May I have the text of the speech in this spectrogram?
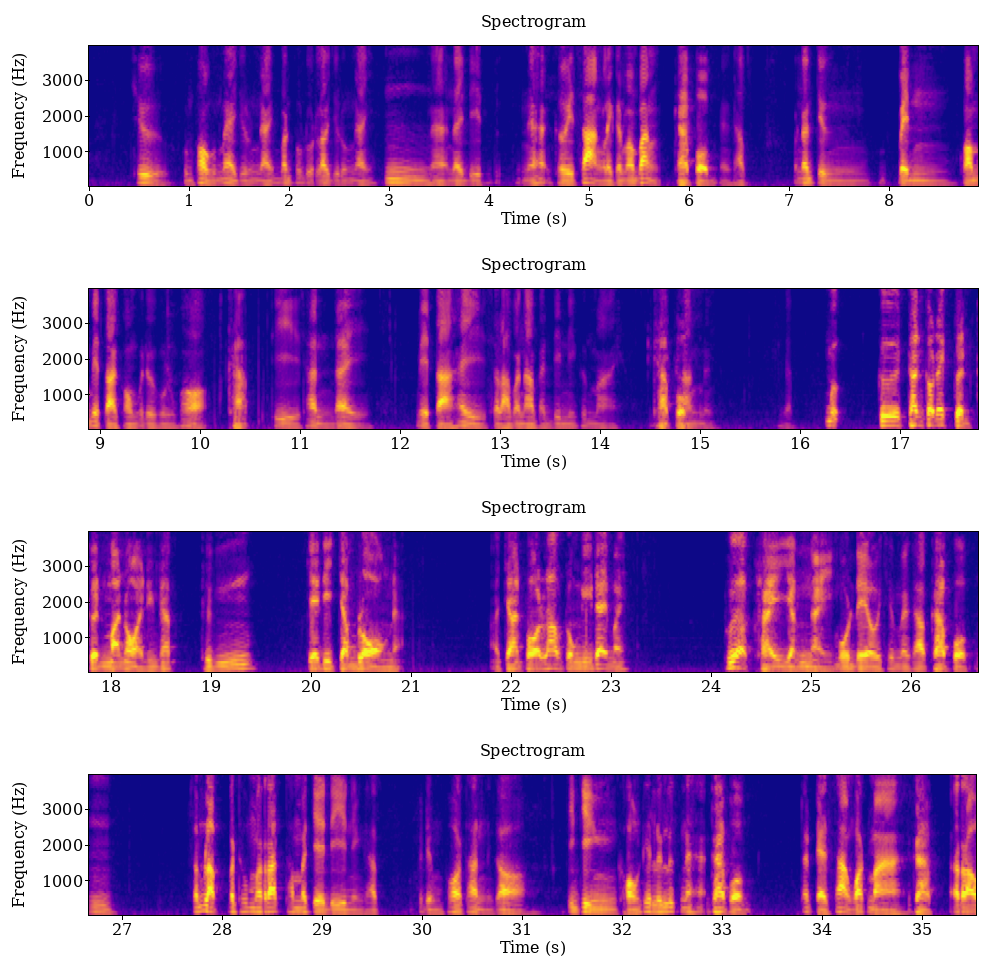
ชื่อคุณพ่อคุณแม่อยู่ตรงไหนบรรพบุรุษเราอยู่ตรงไหนอืมนะฮะในอดีตนะฮะเคยสร้างอะไรกันมาบ้างครับผม นะครับเพ ราะฉะนั้นจึงเป็นความเมตตาของพระเดชคุณหลวงพ่อครับที่ท่านได้เมตตาให้สถาปนาแผ่นดินนี้ขึ้นมาครับอีกผมครั้งหนึ่งเมื่อคือท่านก็ได้เกรินเกรินมาหน่อยหนึ่งครับ ถึงเจดีย์จำลองเนี่ยอาจารย์พอเล่าตรงนี้ได้ไหม เพื่อใครยังไงโมเดลใช่ไหมครับครับผมอืมสำหรับปฐุมรัฐธรรมเจดีย์เนี่ยครับพระเดชคุณพ่อท่านก็จริง ๆ ของที่ระลึกนะฮะครับผม ตั้งแต่สร้างวัดมาครับ เรา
